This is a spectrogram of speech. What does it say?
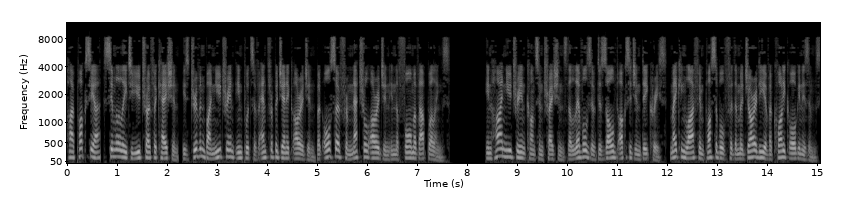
Hypoxia, similarly to eutrophication, is driven by nutrient inputs of anthropogenic origin but also from natural origin in the form of upwellings. In high nutrient concentrations the levels of dissolved oxygen decrease, making life impossible for the majority of aquatic organisms.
